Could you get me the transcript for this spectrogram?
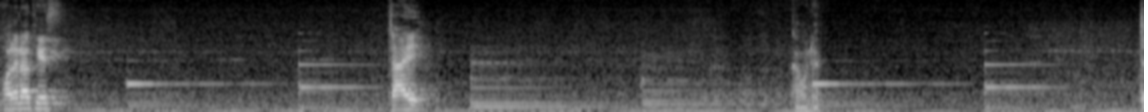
พอแล้วนะคริส ใจกลับมาเถอะใจ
